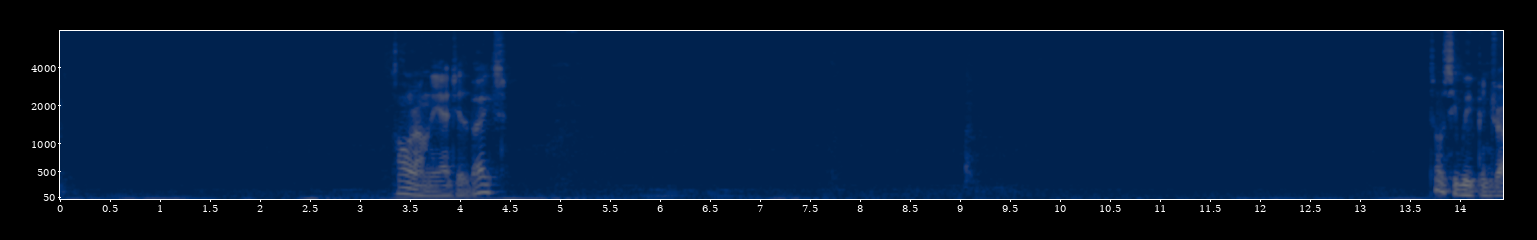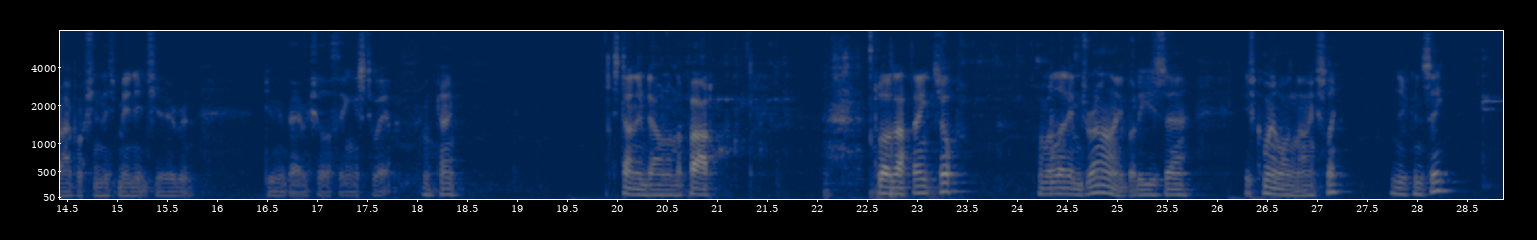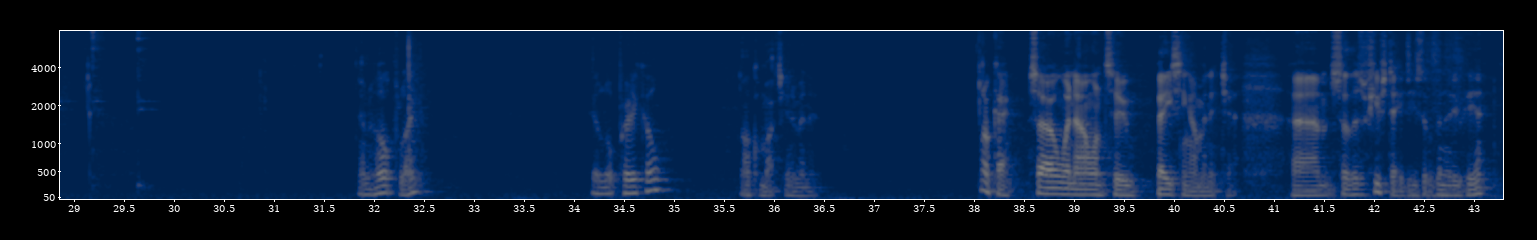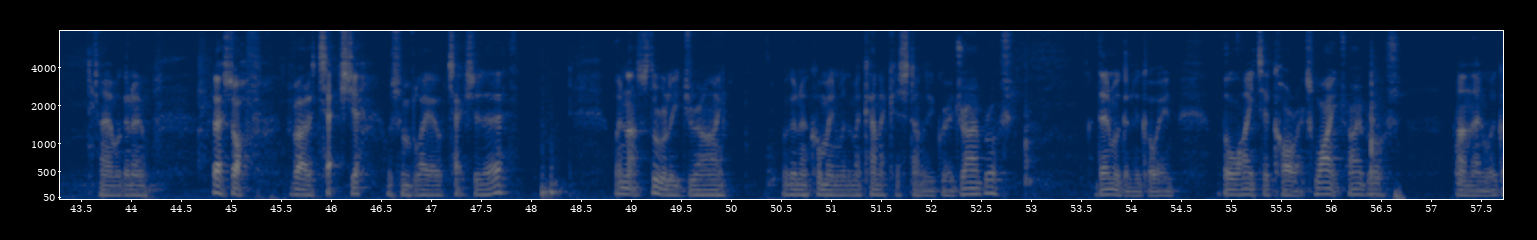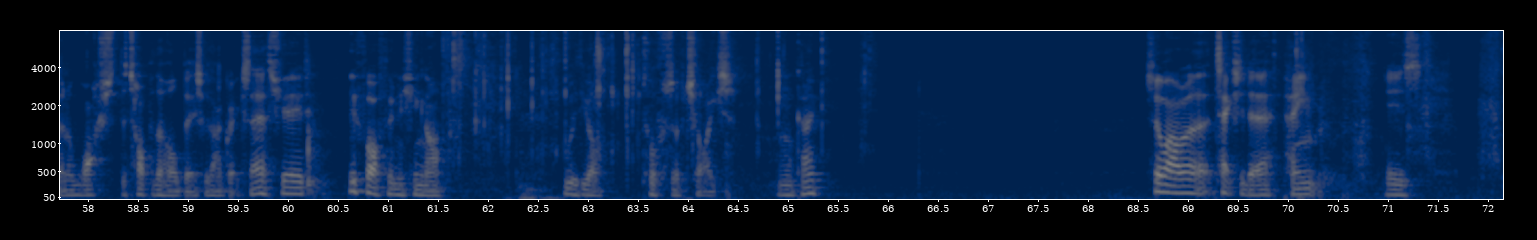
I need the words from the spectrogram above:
All around the edge of the base. So obviously we've been dry brushing this miniature and doing various other things to it. Okay. Stand him down on the pad. Close our paints up and we'll let him dry, but he's uh, he's coming along nicely, you can see. and hopefully it'll look pretty cool. I'll come back to you in a minute. Okay, so we're now on to basing our miniature. Um, so there's a few stages that we're going to do here. Uh, we're going to first off provide a texture with some Vallejo textured earth. When that's thoroughly dry, we're going to come in with a Mechanicus standard grey dry brush. Then we're going to go in with a lighter Corax white dry brush, and then we're going to wash the top of the whole base with Agrax Earthshade before finishing off with your tufts of choice. Okay. So our uh, textured earth paint is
